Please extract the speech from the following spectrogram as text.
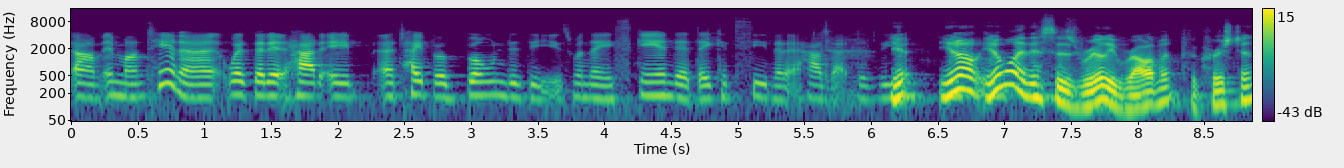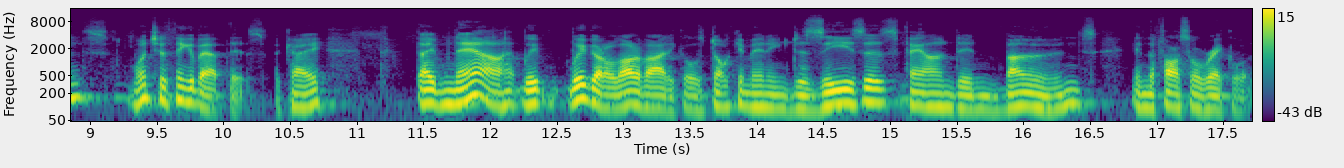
um, in Montana was that it had a, a type of bone disease. When they scanned it, they could see that it had that disease. Yeah, you know, you know why this is really relevant for Christians. I want you to think about this. Okay, they've now we've we've got a lot of articles documenting diseases found in bones in the fossil record,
